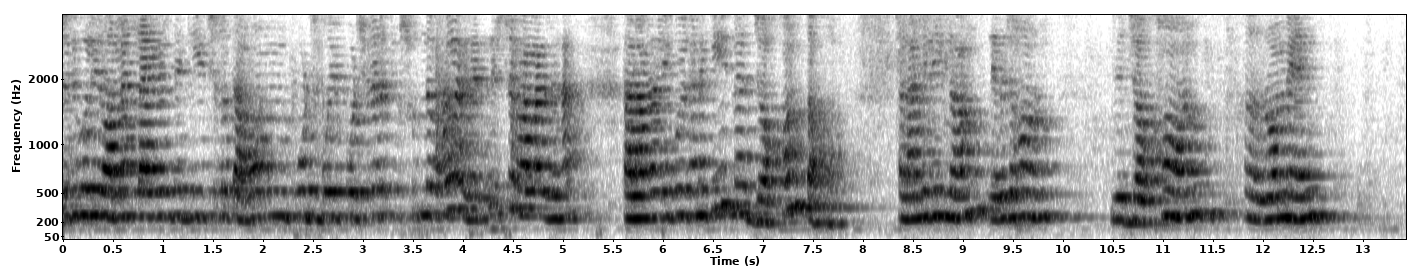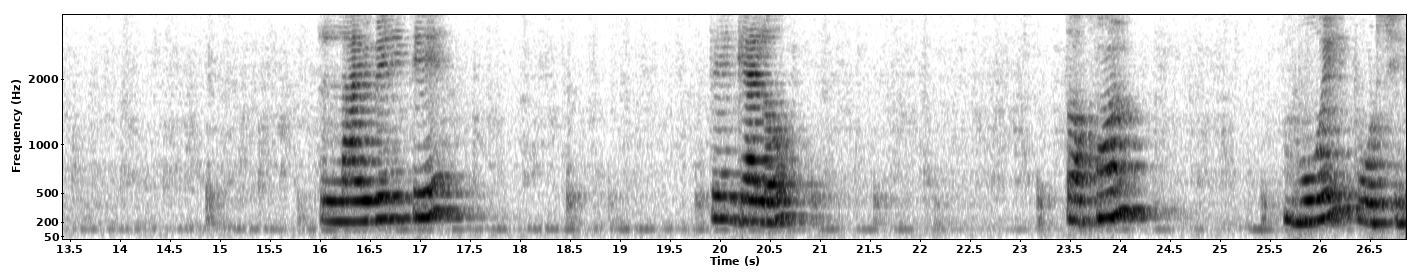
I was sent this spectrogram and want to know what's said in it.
যদি বলি রমেন লাইব্রেরিতে গিয়েছিল, তেমন পড়ছ বই পড়ছিল, এটা কি শুনতে ভালো লাগছে, নিশ্চয়ই ভালো লাগছে না? তাহলে আমরা লিখব এখানে কি? না, যখন তখন। তাহলে আমি লিখলাম এটা যখন, যে যখন রমেন লাইব্রেরিতে গেল, তখন বই পড়ছিল।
